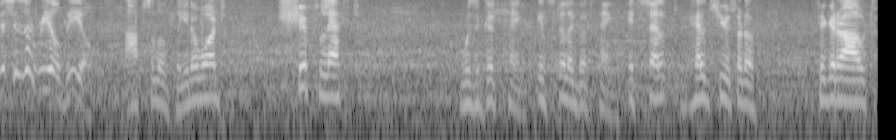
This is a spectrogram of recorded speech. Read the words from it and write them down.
this is a real deal. Absolutely. You know what? Shift left was a good thing. It's still a good thing. It helps you sort of figure out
